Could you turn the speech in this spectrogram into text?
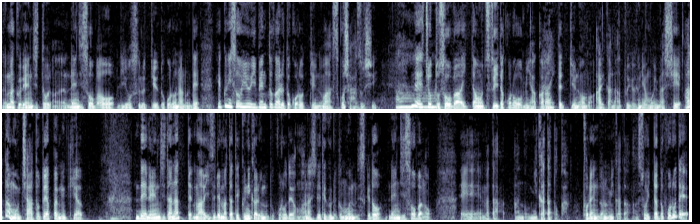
うまくレンジと、レンジ相場を利用するっていうところなので、逆にそういうイベントがあるところっていうのは少し外し。でちょっと相場一旦落ち着いた頃を見計らってっていうのもありかなというふうに思いますし、あとはもうチャートとやっぱり向き合う。でレンジだなって、まあ、いずれまたテクニカルのところでお話出てくると思うんですけどレンジ相場の、えー、またあの見方とかトレンドの見方そういったところで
